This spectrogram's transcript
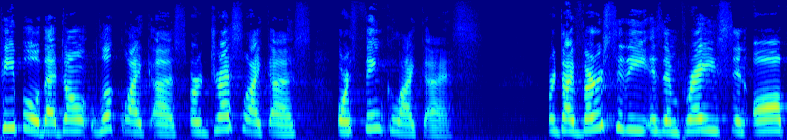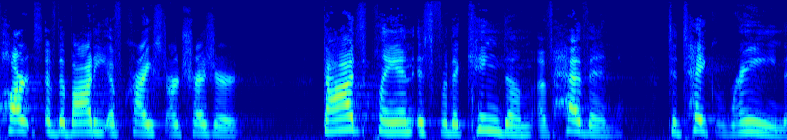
people that don't look like us or dress like us or think like us. Where diversity is embraced in all parts of the body of Christ are treasured. God's plan is for the kingdom of heaven to take reign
